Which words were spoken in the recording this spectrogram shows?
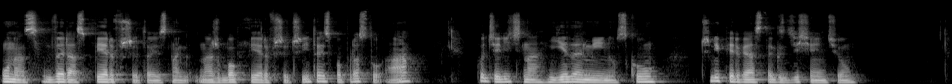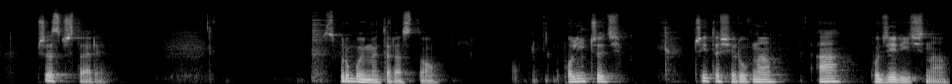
U nas wyraz pierwszy to jest nasz bok pierwszy, czyli to jest po prostu A podzielić na 1 minus Q, czyli pierwiastek z 10 przez 4. Spróbujmy teraz to policzyć, czyli to się równa a podzielić na,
